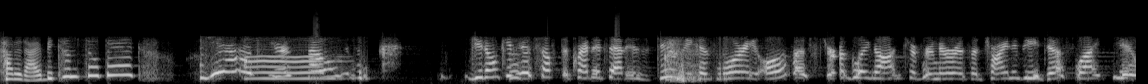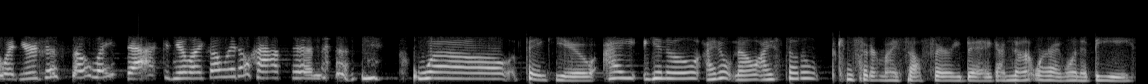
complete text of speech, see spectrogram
How did I become so big? Yes, um, you're so you don't give yourself the credit that is due because Lori, all of us struggling entrepreneurs are trying to be just like you, and you're just so laid back, and you're like, oh, it'll happen. well, thank you. I, you know, I don't know. I still don't consider myself very big. I'm not where I want to be,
